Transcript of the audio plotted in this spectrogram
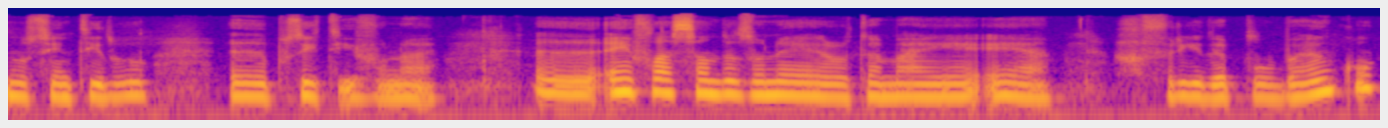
no sentido uh, positivo, não é? Uh, a inflação da zona euro também é, é, referida pelo banco,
